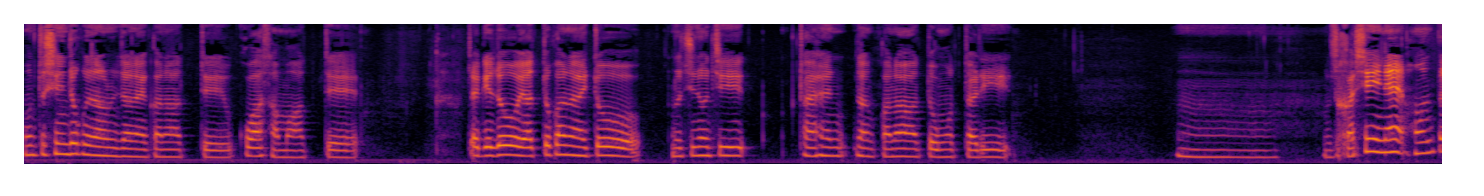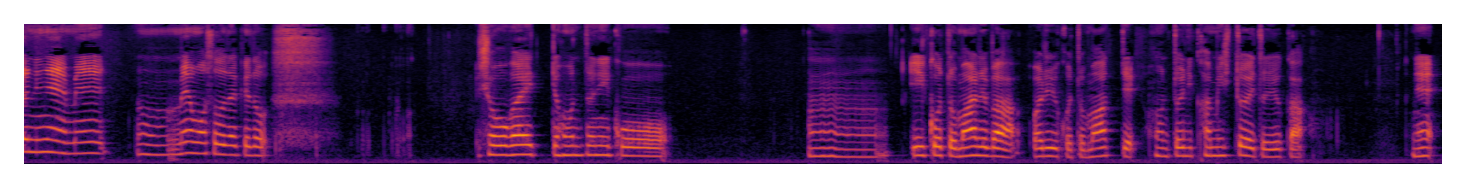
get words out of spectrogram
ほんとしんどくなるんじゃないかなっていう怖さもあって、だけど、やっとかないと、後々大変なんかなと思ったり、うーん、難しいね。本当にね、目、うん、目もそうだけど、障害って本当にこう、うん、いいこともあれば悪いこともあって、本当に紙一重というか、ね、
